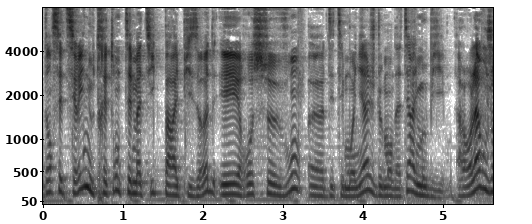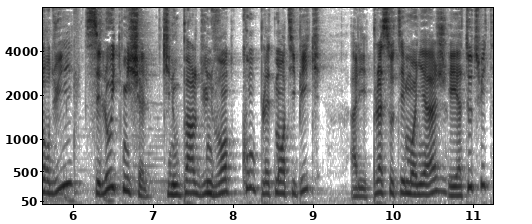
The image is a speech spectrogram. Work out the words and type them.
dans cette série, nous traitons de thématiques par épisode et recevons des témoignages de mandataires immobiliers. Alors là, aujourd'hui, c'est Loïc Michel qui nous parle d'une vente complètement atypique. Allez, place au témoignage et à tout de suite.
